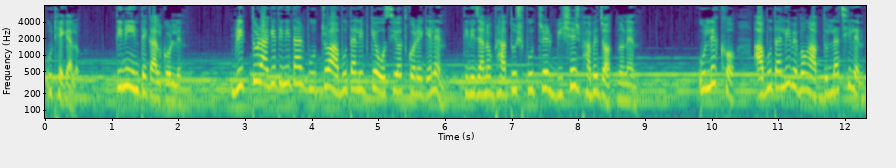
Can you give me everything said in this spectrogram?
উঠে গেল। তিনি ইন্তেকাল করলেন। মৃত্যুর আগে তিনি তার পুত্র আবু তালিবকে ওসিয়ত করে গেলেন। তিনি যেন ভ্রাতুষ পুত্রের বিশেষভাবে যত্ন নেন। উল্লেখ্য, আবু তালিব এবং আবদুল্লাহ ছিলেন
